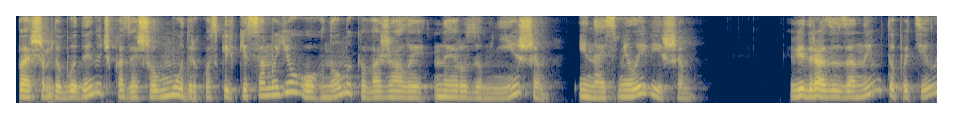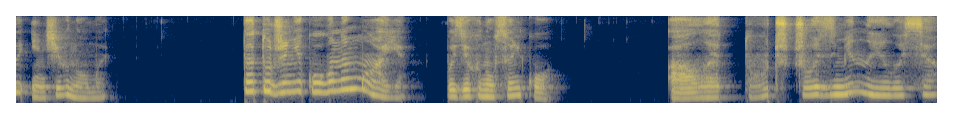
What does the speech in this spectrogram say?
Першим до будиночка зайшов мудрик, оскільки саме його гномики вважали найрозумнішим і найсміливішим. Відразу за ним топотіли інші гноми. Та тут же нікого немає, позіхнув Сонько. Але тут щось змінилося.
